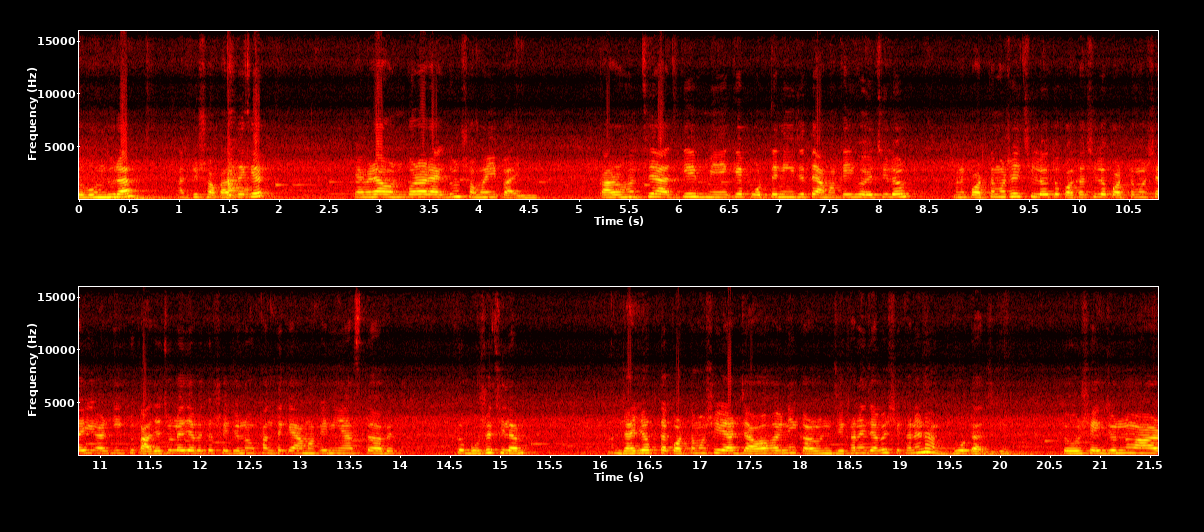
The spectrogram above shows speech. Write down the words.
তো বন্ধুরা, আজকে সকাল থেকে ক্যামেরা অন করার একদম সময়ই পাইনি। কারণ হচ্ছে আজকে মেয়েকে পড়তে নিয়ে যেতে আমাকেই হয়েছিল। মানে কর্তামশাই ছিল, তো কথা ছিল কর্তামশাই আর কি একটু কাজে চলে যাবে, তো সেই জন্য ওখান থেকে আমাকে নিয়ে আসতে হবে। তো বসেছিলাম। যাই হোক, তা কর্তামশাই আর যাওয়া হয়নি, কারণ যেখানে যাবে সেখানে না ভোট আজকে। তো সেই জন্য আর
